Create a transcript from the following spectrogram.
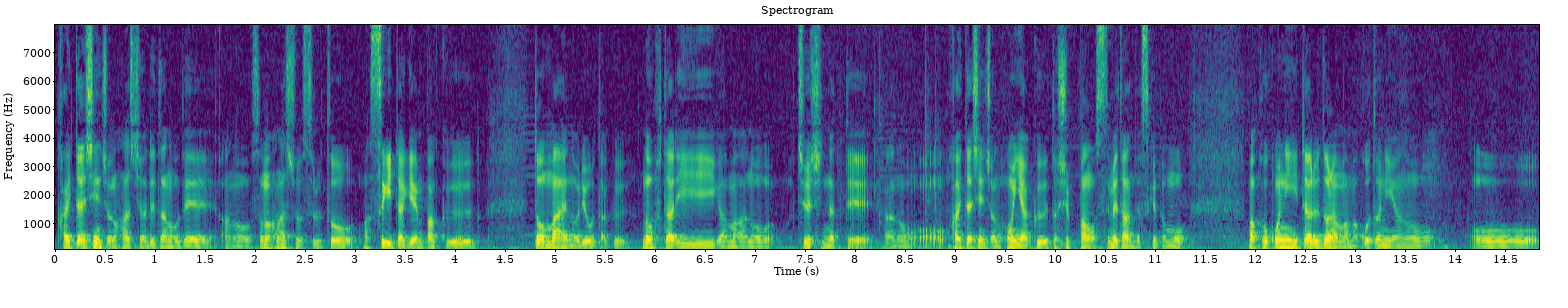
解体新書の話が出たのであのその話をすると、まあ、杉田玄白と前野良沢の2人が、まあ、あの中心になってあの解体新書の翻訳と出版を進めたんですけども、まあ、ここに至るドラマ誠にあのお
